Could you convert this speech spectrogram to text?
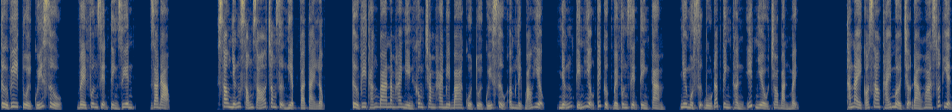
Tử vi tuổi Quý Sửu về phương diện tình duyên, gia đạo. Sau những sóng gió trong sự nghiệp và tài lộc, Tử vi tháng 3 năm 2023 của tuổi Quý Sửu âm lịch báo hiệu những tín hiệu tích cực về phương diện tình cảm, như một sự bù đắp tinh thần ít nhiều cho bản mệnh. Tháng này có sao thái mở chợ đào hoa xuất hiện,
